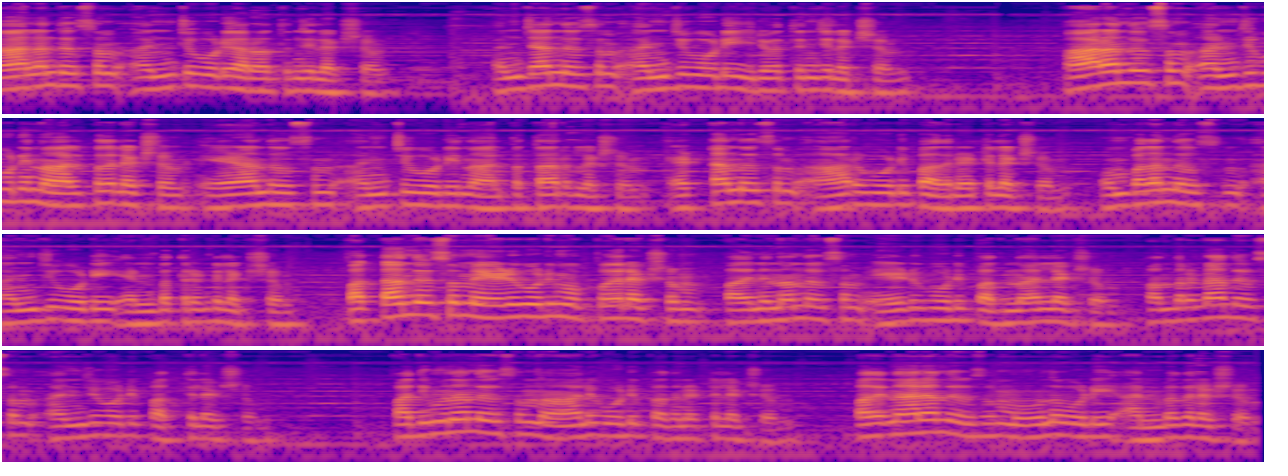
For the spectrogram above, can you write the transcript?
നാലാം ദിവസം അഞ്ച് കോടി അറുപത്തഞ്ച് ലക്ഷം അഞ്ചാം ദിവസം അഞ്ച് കോടി ഇരുപത്തഞ്ച് ലക്ഷം ആറാം ദിവസം അഞ്ച് കോടി നാൽപ്പത് ലക്ഷം ഏഴാം ദിവസം അഞ്ച് കോടി നാൽപ്പത്താറ് ലക്ഷം എട്ടാം ദിവസം ആറ് കോടി പതിനെട്ട് ലക്ഷം ഒമ്പതാം ദിവസം അഞ്ച് കോടി എൺപത്തിരണ്ട് ലക്ഷം പത്താം ദിവസം ഏഴ് കോടി മുപ്പത് ലക്ഷം പതിനൊന്നാം ദിവസം ഏഴ് കോടി പതിനാല് ലക്ഷം പന്ത്രണ്ടാം ദിവസം അഞ്ച് കോടി പത്ത് ലക്ഷം പതിമൂന്നാം ദിവസം നാല് കോടി പതിനെട്ട് ലക്ഷം പതിനാലാം ദിവസം മൂന്ന് കോടി അൻപത് ലക്ഷം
